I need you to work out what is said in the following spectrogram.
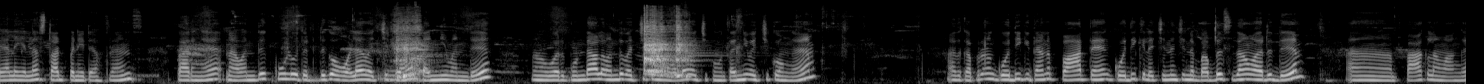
வேலையெல்லாம் ஸ்டார்ட் பண்ணிட்டேன் ஃப்ரெண்ட்ஸ் பாருங்கள் நான் வந்து கூழ் ஊற்றுறதுக்கு ஒலை வச்சுட்டேன். தண்ணி வந்து ஒரு குண்டாவில் வந்து வச்சுக்கோங்க ஒலை வச்சுக்கோங்க தண்ணி வச்சுக்கோங்க. அதுக்கப்புறம் கொதிக்கு தானே பார்த்தேன். கொதிக்கல சின்ன சின்ன பபுள்ஸ் தான் வருது. பார்க்கலாம் வாங்க.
